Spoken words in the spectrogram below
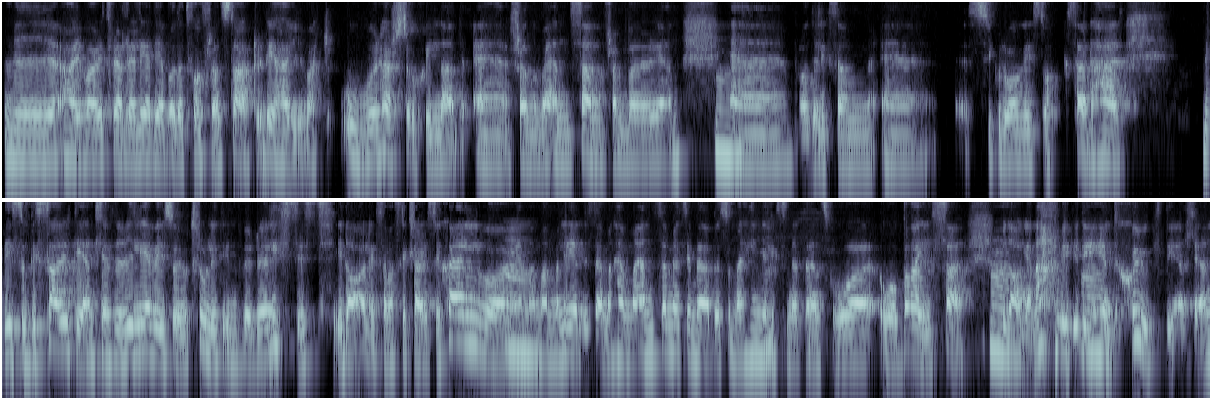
vi har ju varit föräldralediga båda två från start och det har ju varit oerhört stor skillnad eh, från att vara ensam från början. Mm. Eh, både liksom, eh, psykologiskt och så här, det här det är så bisarrt egentligen, för vi lever ju så otroligt individualistiskt idag. Liksom man ska klara sig själv och mm. är man mammaledig så är man hemma ensam med sin bebis och man hinner liksom inte ens gå och bajsa mm. på dagarna, vilket är mm. helt sjukt egentligen.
